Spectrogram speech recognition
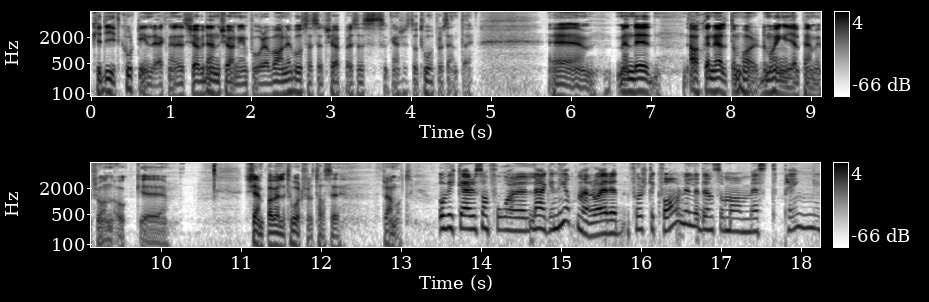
kreditkort inräknade. Kör vi den körningen på våra vanliga bostadsrättsköpare så, så kanske det står 2 där. Eh, men det, ja, generellt, de har, de har ingen hjälp hemifrån och kämpar väldigt hårt för att ta sig framåt. Och vilka är det som får lägenheterna då? Är det först till kvarn eller den som har mest pengar?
